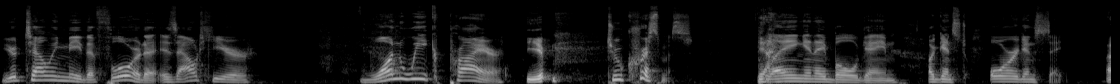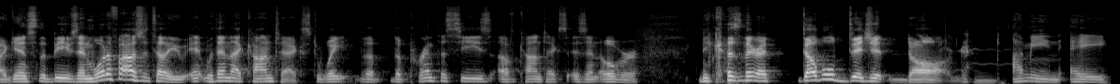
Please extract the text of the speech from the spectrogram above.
You're telling me that Florida is out here one week prior Yep. To Christmas Yeah. playing in a bowl game against Oregon State. Against the Beavs. And what if I was to tell you within that context, wait, the, the parentheses of context isn't over because they're a double digit dog. I mean, a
